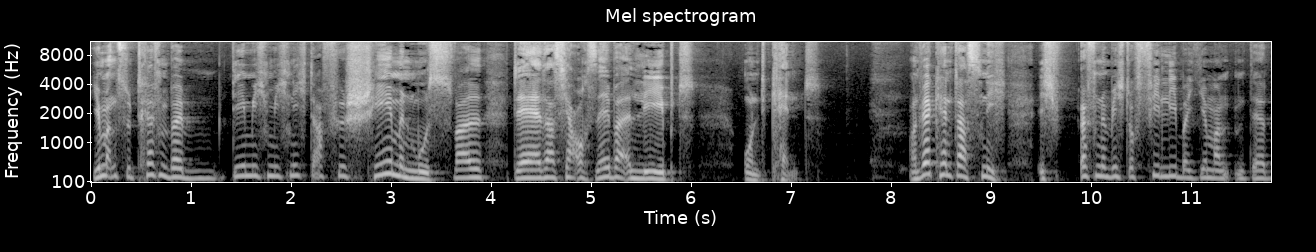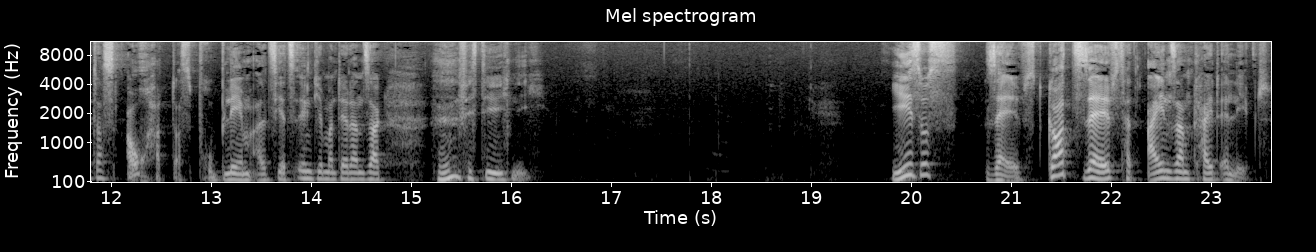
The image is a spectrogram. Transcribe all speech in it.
Jemanden zu treffen, bei dem ich mich nicht dafür schämen muss, weil der das ja auch selber erlebt und kennt. Und wer kennt das nicht? Ich öffne mich doch viel lieber jemandem, der das auch hat, das Problem, als jetzt irgendjemand, der dann sagt, verstehe ich nicht. Jesus selbst, Gott selbst hat Einsamkeit erlebt.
